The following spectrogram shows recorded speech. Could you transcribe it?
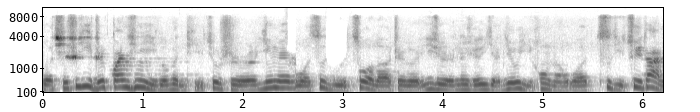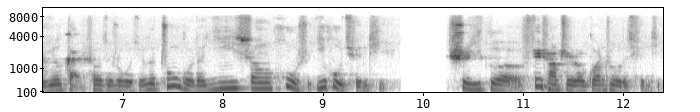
我其实一直关心一个问题，就是因为我自己做了这个医学人类学研究以后呢，我自己最大的一个感受就是，我觉得中国的医生、护士、医护群体是一个非常值得关注的群体。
